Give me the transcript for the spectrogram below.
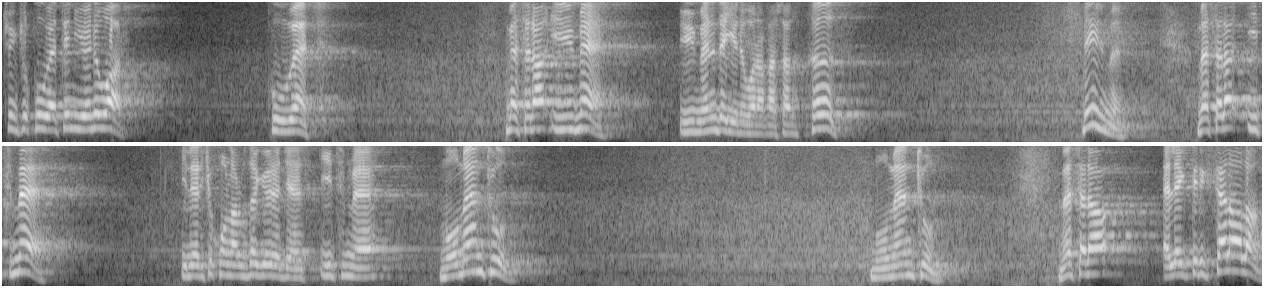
Çünkü kuvvetin yönü var. Kuvvet. Mesela ivme. İvmenin de yönü var arkadaşlar. Hız. Değil mi? Mesela itme. İleriki konularımızda göreceğiz. İtme, momentum. Momentum. Mesela elektriksel alan.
